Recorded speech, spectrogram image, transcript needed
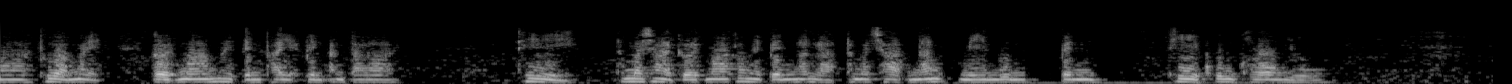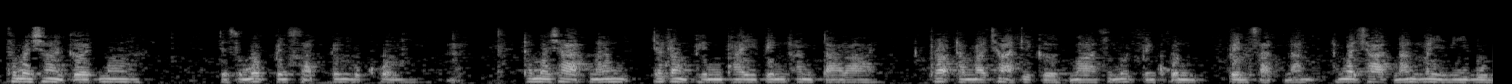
มาเพื่อไม่เกิดมาไม่เป็นภัยเป็นอันตราย ที่ธรรมชาติเกิดมาเขาไม่เป็นนั่นละธรรมชาตินั้นมีบุญเป็นที่คุ้มครองอยู่ ธรรมชาติเกิดมาจะสมมติเป็นสัตว์เป็นบุคคล ธรรมชาตินั้นจะต้องเป็นภัยเป็นอันตราย ราะธรรมชาติที่เกิดมาสมมติเป็นคนเป็นสัตว์นั้น ธรรมชาตินั้นไม่มีบุญ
